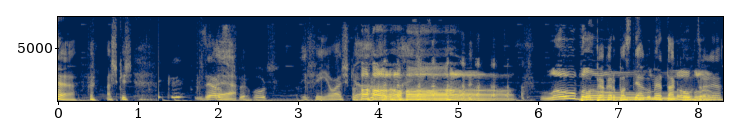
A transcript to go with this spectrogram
É, acho que. Zero É. Super Bowls. Enfim, eu acho que é. Oh, low blow. Pô, pior que eu não posso nem argumentar low contra, blow. né?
